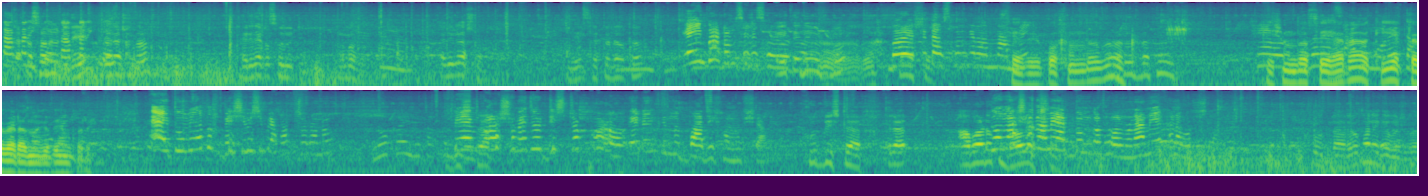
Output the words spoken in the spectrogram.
তাড়াতাড়ি কর তাড়াতাড়ি কর। এদিকে আসো দেখো ছবিটি এদিকে আসো। সেরির পছন্দ কি সুন্দর চেহারা কি একটা বেড়া আমাকে প্রেম করে। এই তুমি এত বেশি বেশি দেখাচ্ছ কেন? প্রেম করার সময় যে ডিস্টার্ব করো এটাই কিন্তু বাজে সমস্যা। খুব ডিস্টার্ব আবারও তোমার সাথে আমি একদম কথা বলব না আমি এখানে বসলাম। না ওখানে কে বসবা?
